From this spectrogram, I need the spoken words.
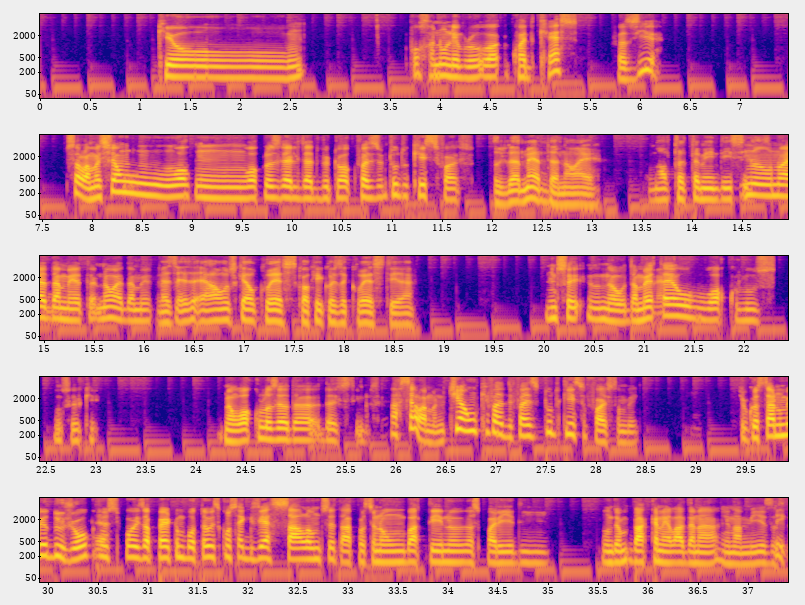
Que o. Porra, não lembro. O Quadcast fazia? Sei lá, mas tinha um, ó- um óculos de realidade virtual que fazia tudo o que isso faz. Da meta, não é? A malta também disse isso. Não, não é da meta, não é da meta. Mas é, há uns que é o Quest, qualquer coisa Quest, é. Não sei, não, o da meta é o óculos, não sei o que. Não, o óculos é o da, da Steam. Ah, sei lá, mano. Tinha um que faz, faz tudo que isso faz também. Tipo, você tá no meio do jogo, você depois aperta um botão e você consegue ver a sala onde você tá, pra você não bater no- nas paredes e não dar- dar canelada na, na mesa. Sim,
